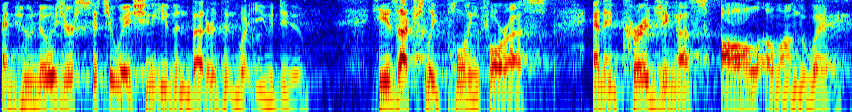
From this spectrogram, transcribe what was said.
and who knows your situation even better than what you do. He is actually pulling for us and encouraging us all along the way.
